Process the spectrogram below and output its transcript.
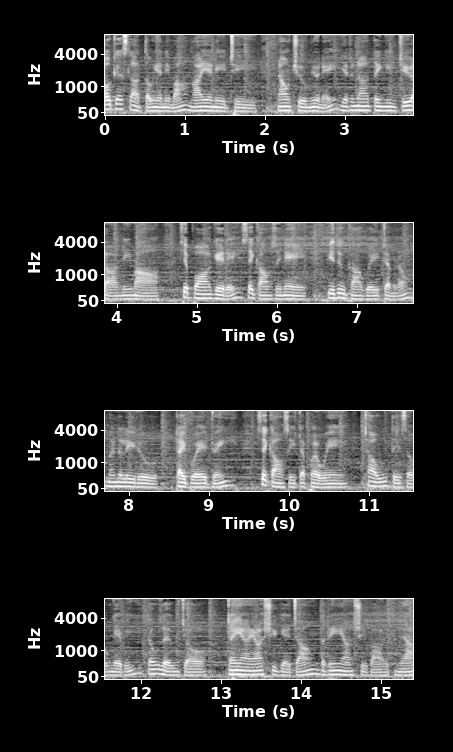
ဩဂတ်စ်လ3ရက်နေ့မှ9ရက်နေ့အထိနောင်ချိုမြို့နယ်ရတနာတင်ကြီးကျေးရွာနီးမှာဖြစ်ပွားခဲ့တဲ့စစ်ကောင်စီနဲ့ပြည်သူ့ကာကွယ်တပ်မတော်မန္တလေးတို့တိုက်ပွဲတွင်စစ်ကောင်စီတပ်ဖွဲ့ဝင်6ဦးသေဆုံးခဲ့ပြီး30ဦးကျော်ဒဏ်ရာရရှိခဲ့ကြောင်းသတင်းရရှိပါရခင်ဗျာ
